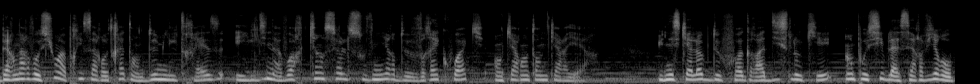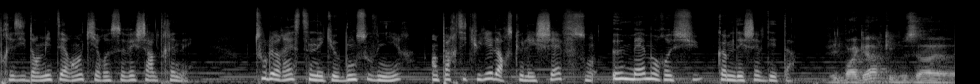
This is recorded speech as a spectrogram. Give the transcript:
Bernard Vaution a pris sa retraite en 2013 et il dit n'avoir qu'un seul souvenir de vrai couac en 40 ans de carrière. Une escalope de foie gras disloquée, impossible à servir au président Mitterrand qui recevait Charles Trenet. Tout le reste n'est que bon souvenir, en particulier lorsque les chefs sont eux-mêmes reçus comme des chefs d'État. Gilles Bragard qui nous a euh,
